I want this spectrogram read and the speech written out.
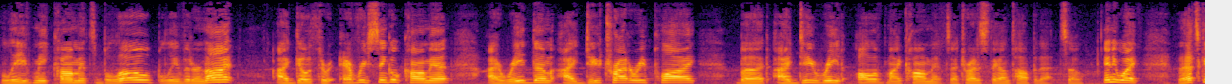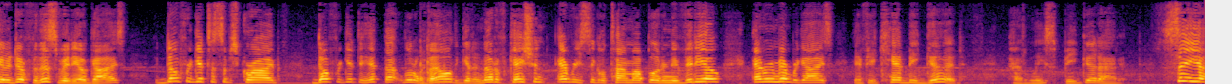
leave me comments below. Believe it or not, I go through every single comment. I read them. I do try to reply, but I do read all of my comments. I try to stay on top of that. So anyway, that's going to do it for this video, guys. Don't forget to subscribe. Don't forget to hit that little bell to get a notification every single time I upload a new video. And remember, guys, if you can't be good, at least be good at it. See ya!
